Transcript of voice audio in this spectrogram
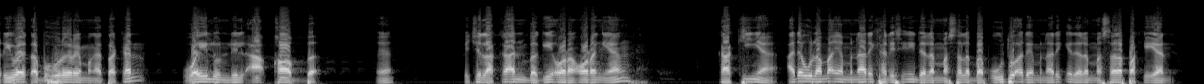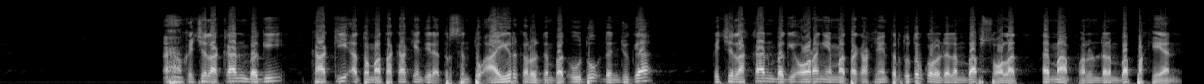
riwayat Abu Hurairah yang mengatakan wailun lil aqab kecelakaan bagi orang-orang yang kakinya. Ada ulama yang menarik hadis ini dalam masalah bab wudhu, ada yang menariknya dalam masalah pakaian. kecelakaan bagi kaki atau mata kaki yang tidak tersentuh air kalau di tempat wudhu dan juga kecelakaan bagi orang yang mata kakinya tertutup kalau dalam bab sholat, eh, maaf, kalau dalam bab pakaian.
